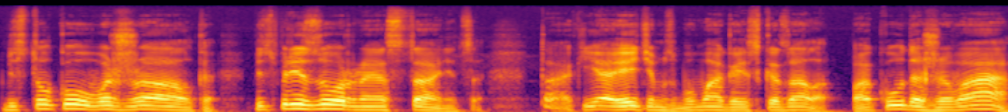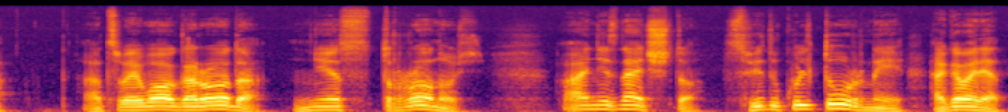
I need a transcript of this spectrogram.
бестолкового жалко, беспризорная останется. Так я этим с бумагой сказала. Покуда жива, от своего огорода не стронусь. А не знаете что? с виду культурные, а говорят,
